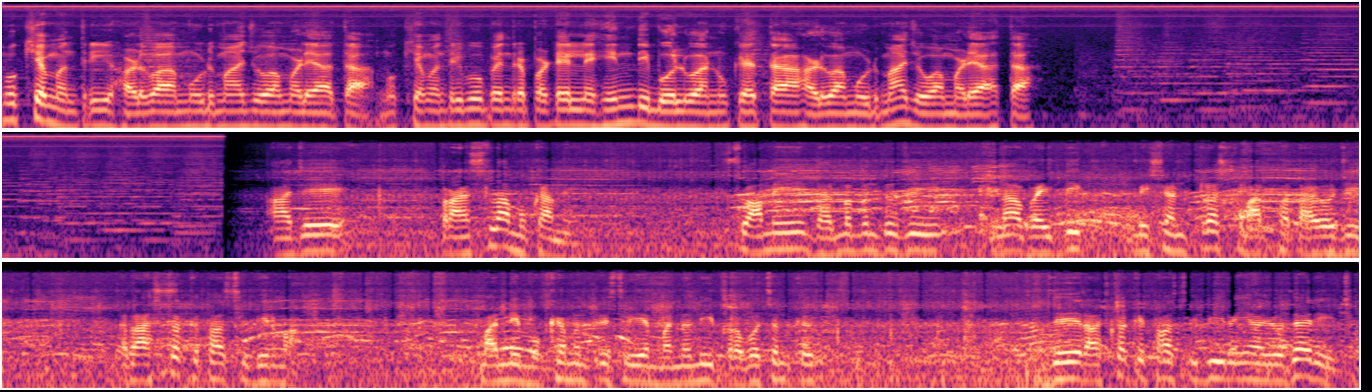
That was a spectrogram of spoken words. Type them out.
મુખ્યમંત્રી હળવા મૂડમાં જોવા મળ્યા હતા. મુખ્યમંત્રી ભૂપેન્દ્ર પટેલને હિન્દી બોલવાનું કહેતા હળવા મૂડમાં જોવા મળ્યા હતા. આજે પ્રાંસલા મુકામે સ્વામી ધર્મબંધુજીના વૈદિક મિશન ટ્રસ્ટ મારફત આયોજિત રાષ્ટ્રકથા શિબિરમાં માનનીય મુખ્યમંત્રીશ્રીએ મનની પ્રવચન કર્યું. જે રાષ્ટ્રકથા શિબિર અહીંયા યોજાઈ રહી છે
